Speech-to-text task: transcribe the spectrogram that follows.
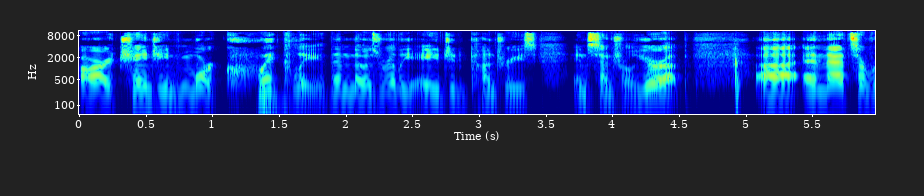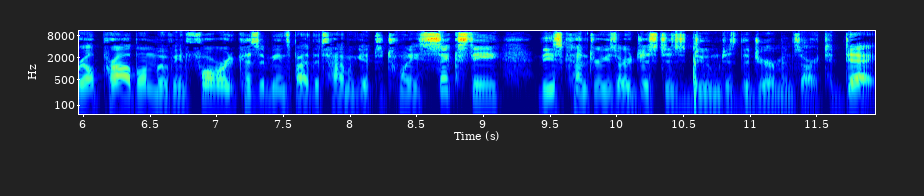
are changing more quickly than those really aged countries in Central Europe. Uh, and that's a real problem moving forward because it means by the time we get to 2060, these countries are just as doomed as the Germans are today.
